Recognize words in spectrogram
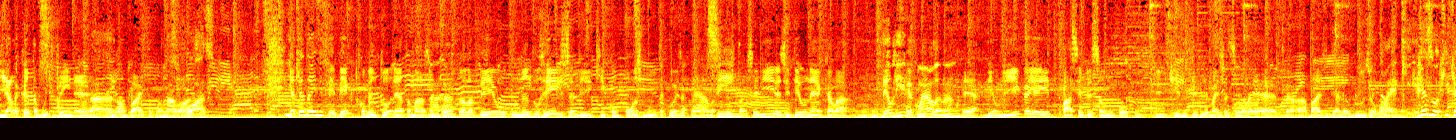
E ela canta muito bem, né? Ah, Tem uma baita com Uma voz. E até da MPB que tu comentou, né, Tomás? Um Aham. pouco ela veio o Nando Reis ali, que compôs muita coisa com ela, Sim. fez parcerias e deu, né, aquela. Deu liga com ela, né? É, deu liga e aí passa a impressão um pouco de, de MPB, mas assim, ela é. A base dela é o blues, eu Não, é que, resol- que, que,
